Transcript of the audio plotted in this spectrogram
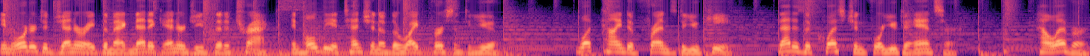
in order to generate the magnetic energies that attract, and hold the attention of the right person to you. What kind of friends do you keep? That is a question for you to answer. However,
